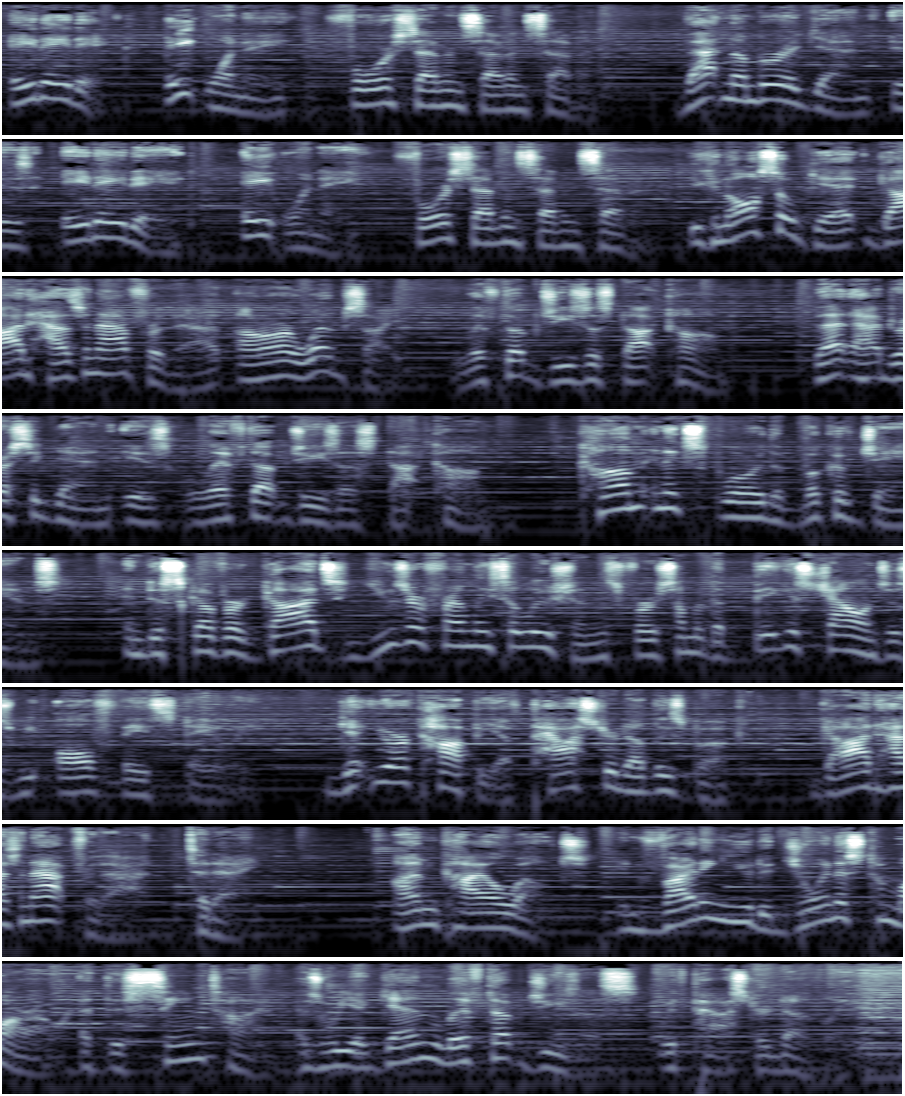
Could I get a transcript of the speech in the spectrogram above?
888 818 4777. That number again is 888 818 4777. You can also get God Has an App for That on our website, liftupjesus.com. That address again is liftupjesus.com. Come and explore the book of James and discover God's user friendly solutions for some of the biggest challenges we all face daily. Get your copy of Pastor Dudley's book, God Has an App for That, today. I'm Kyle Welch, inviting you to join us tomorrow at this same time as we again lift up Jesus with Pastor Dudley.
